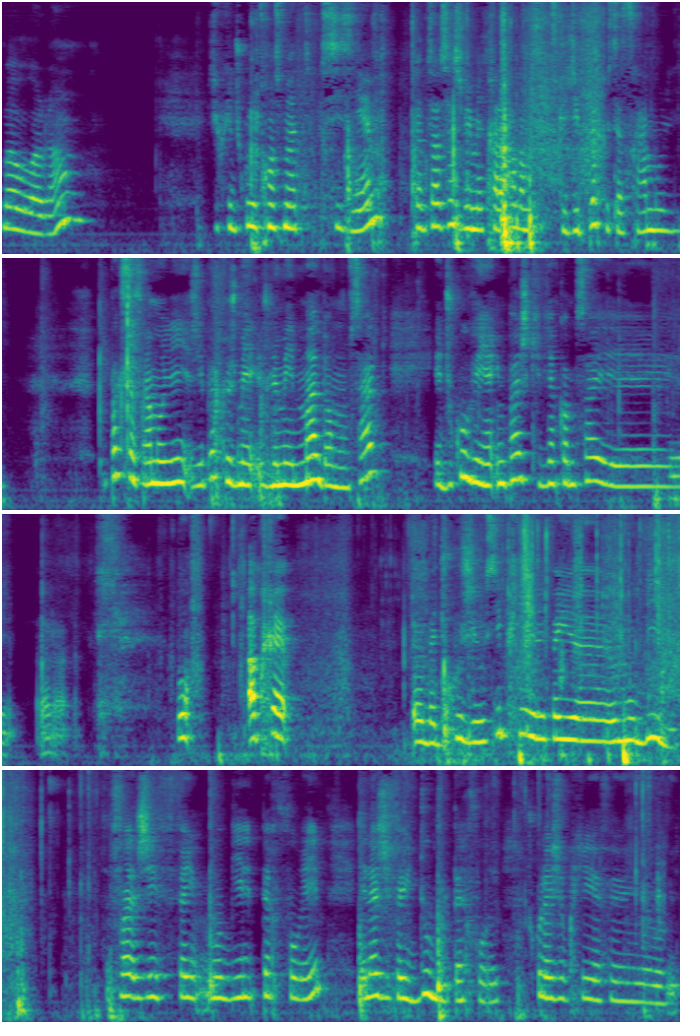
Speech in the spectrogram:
Bah voilà. J'ai pris du coup le transmat sixième. Comme ça, ça je vais mettre à la fin dans mon sac parce que j'ai peur que ça se ramollit. Pas que ça se ramollit, j'ai peur que je, mets, je le mets mal dans mon sac. Et du coup, il y a une page qui vient comme ça et voilà. Bon, après, euh, bah, du coup, j'ai aussi pris les feuilles euh, mobiles. Cette fois, j'ai feuilles mobiles perforées. Et là, j'ai feuilles double perforées. Du coup, là, j'ai pris les feuilles mobiles.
